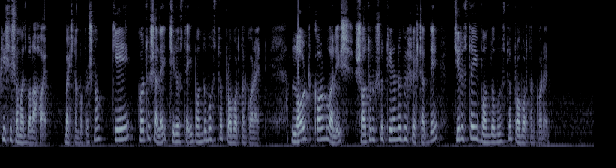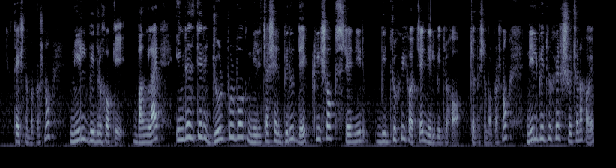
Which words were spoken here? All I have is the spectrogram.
কৃষি সমাজ বলা হয়। বাইশ নম্বর প্রশ্ন, কে কত সালে চিরস্থায়ী বন্দোবস্ত প্রবর্তন করেন? লর্ড কর্নওয়ালিস সতেরোশো তিরানব্বই খ্রিস্টাব্দে চিরস্থায়ী বন্দোবস্ত প্রবর্তন করেন। তেইশ নম্বর প্রশ্ন, নীল বিদ্রোহ কি? বাংলায় ইংরেজদের জোরপূর্বক নীল চাষের বিরুদ্ধে কৃষক শ্রেণির বিদ্রোহী হচ্ছে নীল বিদ্রোহ। চব্বিশ নম্বর প্রশ্ন, নীল বিদ্রোহের সূচনা হয়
